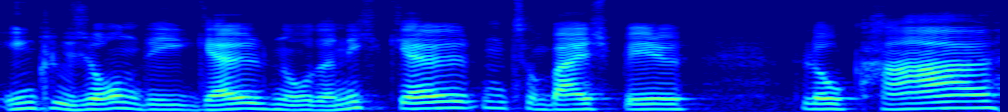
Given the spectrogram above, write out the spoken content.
Inklusionen, die gelten oder nicht gelten, zum Beispiel lokal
